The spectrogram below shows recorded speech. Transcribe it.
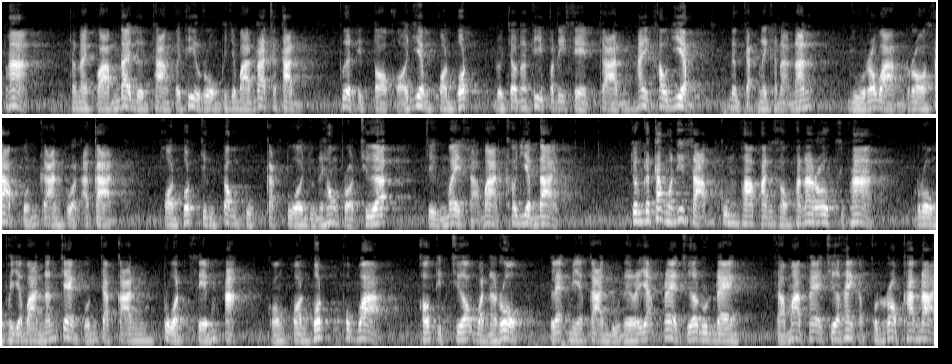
2565 ทนายความได้เดินทางไปที่โรงพยาบาลราชทัณฑ์เพื่อติดต่อขอเยี่ยมพรพจน์โดยเจ้าหน้าที่ปฏิเสธการให้เข้าเยี่ยม เนื่องจากในขณะนั้น อยู่ระหว่างรอทราบผลการตรวจอาการพรพจน์จึงต้องถูกกักตัวอยู่ในห้องปลอดเชื้อ จึงไม่สามารถเข้าเยี่ยมได้ จนกระทั่งวันที่ 3 กุมภาพันธ์ 2565 โรงพยาบาลนั้นแจ้งผลจากการตรวจเสมหะของพรพจน์พบว่าเขาติดเชื้อวัณโรค และมีอาการอยู่ในระยะแพร่เชื้อรุนแรง สามารถแพร่เชื้อให้กับคนรอบข้างได้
